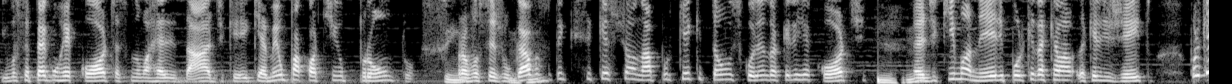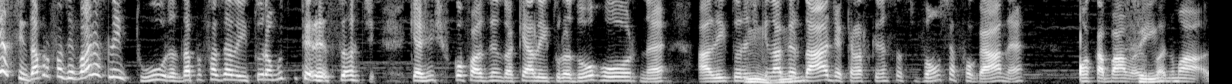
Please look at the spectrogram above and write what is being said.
E você pega um recorte assim numa realidade que, que é meio um pacotinho pronto para você julgar, uhum. você tem que se questionar por que estão escolhendo aquele recorte, uhum. é, de que maneira e por que daquela, daquele jeito. Porque assim, dá para fazer várias leituras, dá para fazer a leitura muito interessante que a gente ficou fazendo aqui, a leitura do horror, né? A leitura de que, na uhum. verdade, aquelas crianças vão se afogar, né? Vão acabar Sim. numa.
